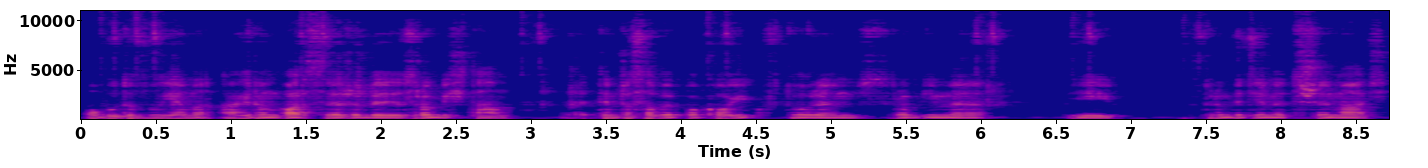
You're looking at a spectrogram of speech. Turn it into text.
Obudowujemy iron barsy, żeby zrobić tam e, tymczasowy pokoik, w którym zrobimy i w którym będziemy trzymać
